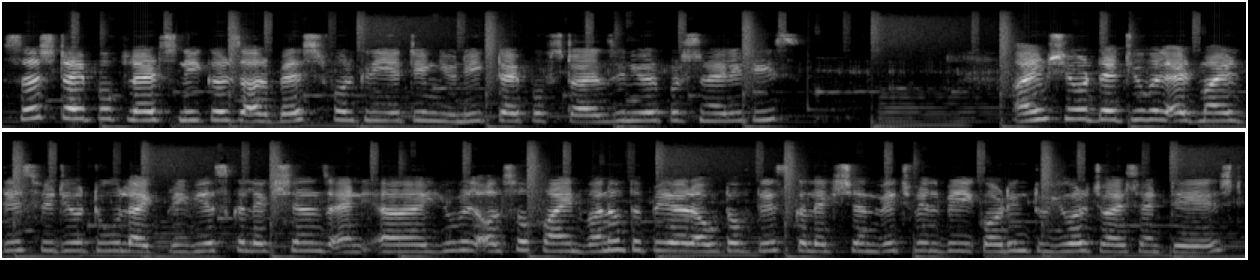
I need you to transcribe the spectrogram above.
Such type of flat sneakers are best for creating unique type of styles in your personalities. I am sure that you will admire this video too like previous collections and uh, you will also find one of the pair out of this collection which will be according to your choice and taste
